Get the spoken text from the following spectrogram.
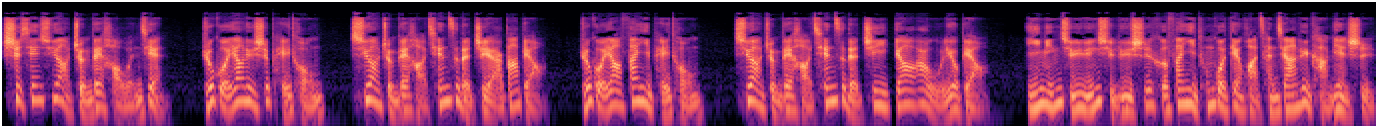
事先需要准备好文件，如果要律师陪同，需要准备好签字的 G R 八表；如果要翻译陪同，需要准备好签字的 G 幺二五六表。移民局允许律师和翻译通过电话参加绿卡面试。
